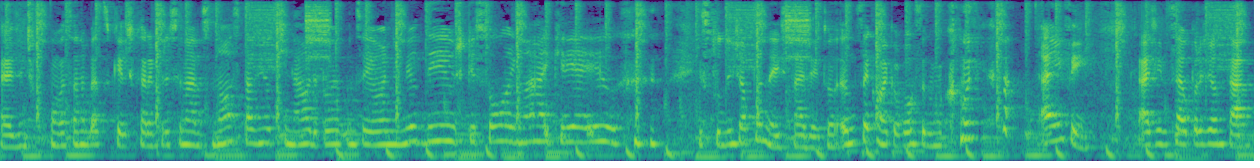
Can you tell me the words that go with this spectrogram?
Aí a gente ficou conversando beto que eles ficaram impressionados. Nossa, tava em Okinawa, depois vai não sei onde. Meu Deus, que sonho, ai, queria eu. Isso tudo em japonês, tá, gente? Eu não sei como é que eu consigo me comunicar. Aí, enfim, a gente saiu para jantar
